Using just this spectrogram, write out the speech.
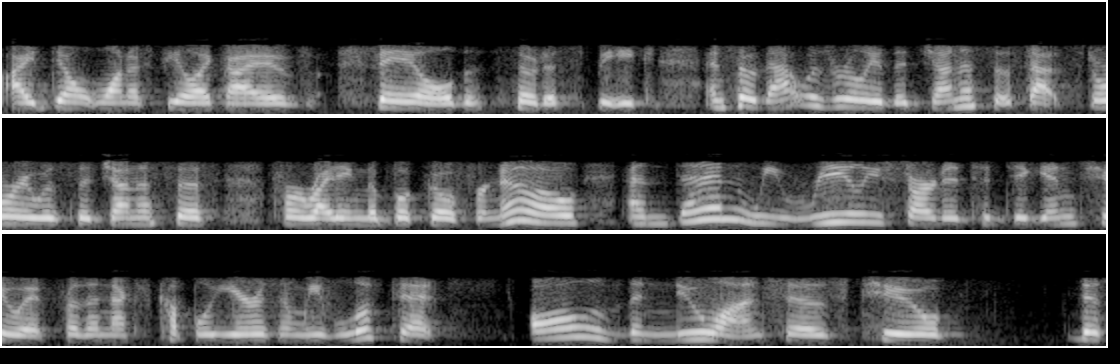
I don't want to feel like I've failed, so to speak. And so that was really the genesis. That story was the genesis for writing the book Go for No. And then we really started to dig into it for the next couple years, and we've looked at all of the nuances to this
